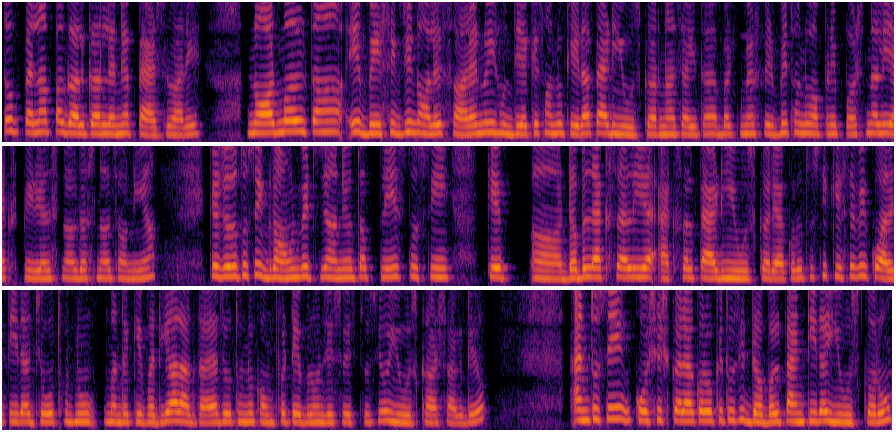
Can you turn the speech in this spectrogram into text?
ਤੋਂ ਪਹਿਲਾਂ ਆਪਾਂ ਗੱਲ ਕਰ ਲੈਂਦੇ ਹਾਂ ਪੈਡਸ ਬਾਰੇ। ਨਾਰਮਲ ਤਾਂ ਇਹ ਬੇਸਿਕ ਜੀ ਨੌਲੇਜ ਸਾਰਿਆਂ ਨੂੰ ਹੀ ਹੁੰਦੀ ਹੈ ਕਿ ਸਾਨੂੰ ਕਿਹੜਾ ਪੈਡ ਯੂਜ਼ ਕਰਨਾ ਚਾਹੀਦਾ ਹੈ ਬਟ ਮੈਂ ਫਿਰ ਵੀ ਤੁਹਾਨੂੰ ਆਪਣੇ ਪਰਸਨਲੀ ਐਕਸਪੀਰੀਅੰਸ ਨਾਲ ਦੱਸਣਾ ਚਾਹੁੰਦੀ ਹਾਂ। ਕਿ ਜਦੋਂ ਤੁਸੀਂ ਗਰਾਊਂਡ ਵਿੱਚ ਜਾਂਦੇ ਹੋ ਤਾਂ ਪਲੀਜ਼ ਤੁਸੀਂ ਕਿ ਡਬਲ ਐਕਸਐਲ ਜਾਂ ਐਕਸਐਲ ਪੈਡ ਯੂਜ਼ ਕਰਿਆ ਕਰੋ। ਤੁਸੀਂ ਕਿਸੇ ਵੀ ਕੁਆਲਿਟੀ ਦਾ ਜੋ ਤੁਹਾਨੂੰ ਮਤਲਬ ਕਿ ਵਧੀਆ ਲੱਗਦਾ ਹੈ ਜੋ ਤੁਹਾਨੂੰ ਕੰਫਰਟੇਬਲ ਹੋ, ਜਿਸ ਵਿੱਚ ਤੁਸੀਂ ਉਹ ਯੂਜ਼ ਕਰ ਸਕਦੇ ਹੋ। ਐਂਡ ਤੁਸੀਂ ਕੋਸ਼ਿਸ਼ ਕਰਿਆ ਕਰੋ ਕਿ ਤੁਸੀਂ ਡਬਲ ਪੈਂਟੀ ਦਾ ਯੂਜ਼ ਕਰੋ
